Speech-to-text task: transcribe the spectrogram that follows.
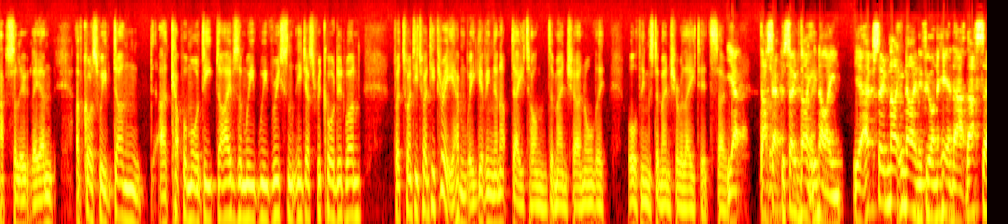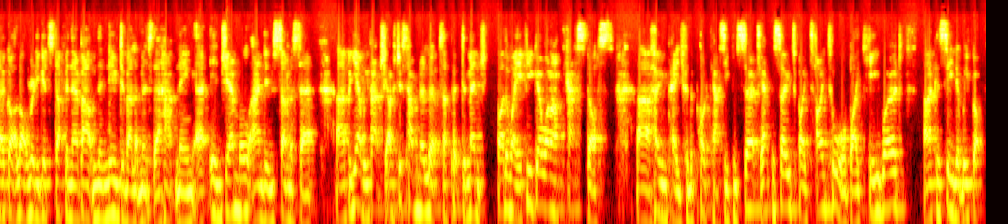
Absolutely, and of course we've done a couple more deep dives, and we've we've recently just recorded one for 2023, haven't we? Giving an update on dementia and all the all things dementia related. So yeah, that's episode 99. Yeah, episode 99. If you want to hear that, that's uh, got a lot of really good stuff in there about the new developments that are happening uh, in general and in Somerset. Uh, but yeah, we've actually. I was just having a look. So I put dementia. By the way, if you go on our Castos uh, homepage for the podcast, you can search episodes by title or by keyword. I can see that we've got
